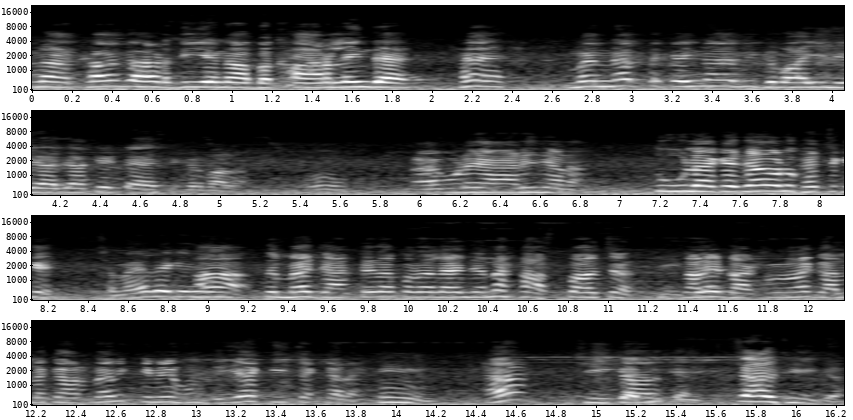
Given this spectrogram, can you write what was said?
ਨਾ ਖੰਘ ਹਟਦੀ ਹੈ ਨਾ ਬੁਖਾਰ ਲੈਂਦਾ ਹੈ ਹੈਂ। ਮੈਂ ਨੱਤ ਕਹਿਣਾ ਵੀ ਦਵਾਈ ਲਿਆ ਜਾ ਕੇ ਟੈਸਟ ਕਰਵਾ ਲਾ। ਉਹ ਹੁਣੇ ਆ ਨਹੀਂ ਜਾਣਾ। ਤੂੰ ਲੈ ਕੇ ਜਾ ਉਹਨੂੰ ਖਿੱਚ ਕੇ। ਸਮਝ ਲੈ ਕੇ ਜਾ। ਹਾਂ ਤੇ ਮੈਂ ਜਾਂਟੇ ਦਾ ਪਤਾ ਲੈਣ ਜਾਣਾ ਹਸਪਤਾਲ 'ਚ। ਨਾਲੇ ਡਾਕਟਰ ਨਾਲ ਗੱਲ ਕਰਦਾ ਵੀ ਕਿਵੇਂ ਹੁੰਦੀ ਹੈ ਕੀ ਚੱਕਰ ਹੈ ਹੂੰ। ਹੈ? ਠੀਕ ਹੈ ਚੱਲ ਠੀਕ ਹੈ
